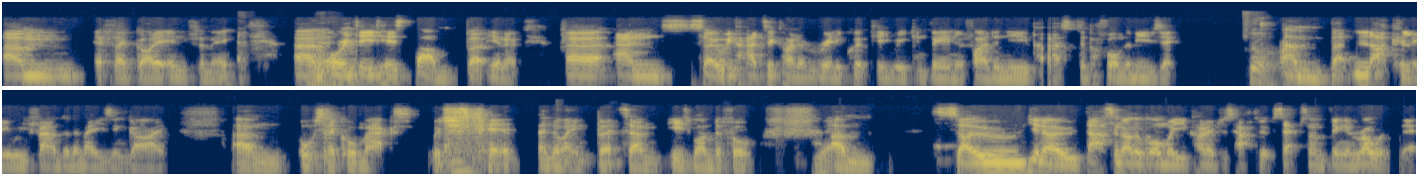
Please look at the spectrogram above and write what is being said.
um, if they've got it in for me, um, yeah. or indeed his thumb. But you know, uh, and so we've had to kind of really quickly reconvene and find a new person to perform the music. Sure. Um, but luckily, we found an amazing guy, um, also called Max, which is a bit annoying, but um, he's wonderful. Yeah. Um, so you know, that's another one where you kind of just have to accept something and roll with it,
